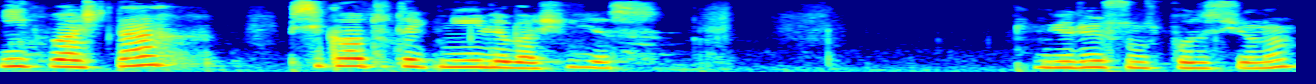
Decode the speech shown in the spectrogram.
ilk başta psikato tekniğiyle başlayacağız. Görüyorsunuz pozisyonu.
